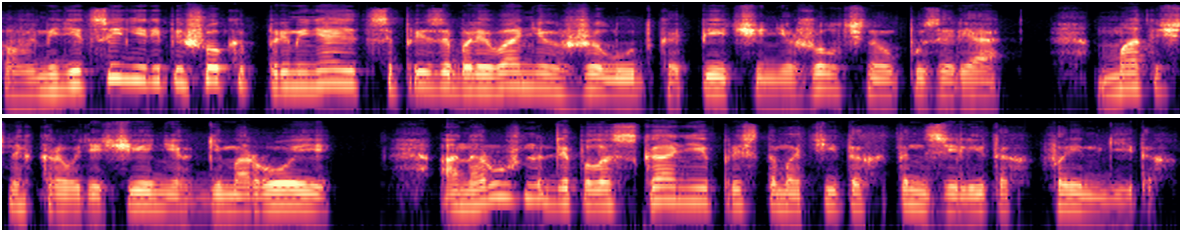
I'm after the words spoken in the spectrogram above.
В медицине репешок применяется при заболеваниях желудка, печени, желчного пузыря, маточных кровотечениях, геморрое, а наружно для полоскания при стоматитах, танзелитах, фарингитах.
